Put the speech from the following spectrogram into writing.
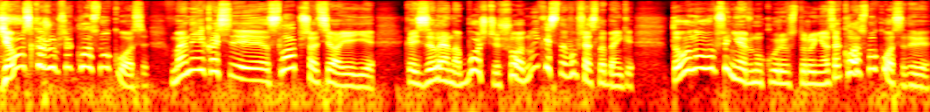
Я вам скажу, що класно коси. У мене якась е, слабша ця є, якась зелена бош чи що, ну якась взагалі слабеньке. То воно взагалі нервно курить в стороні, а це класно коси, диви.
